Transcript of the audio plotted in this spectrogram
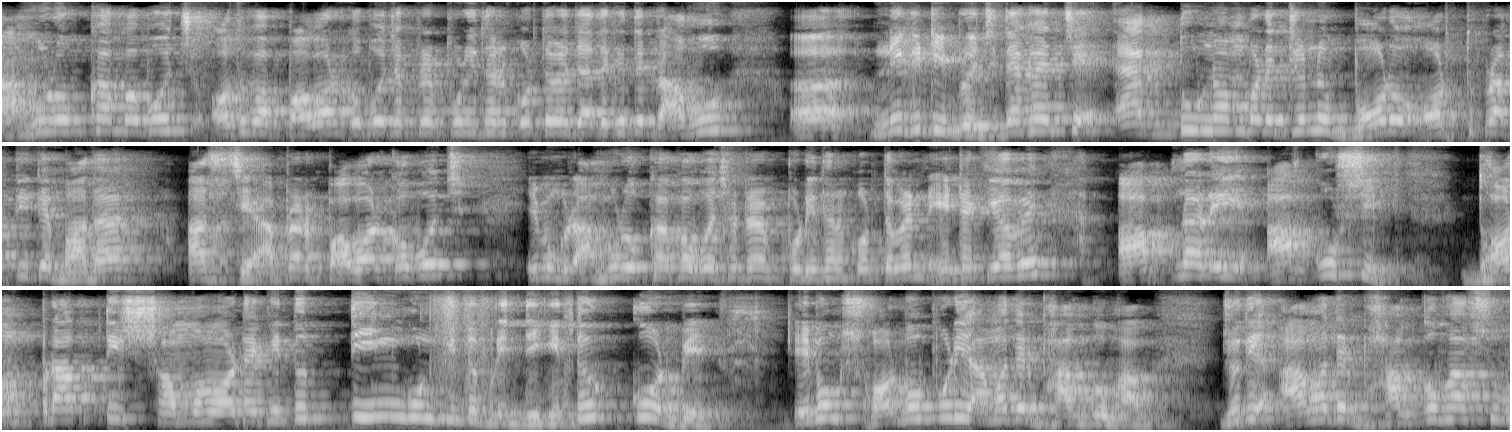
রাহু রক্ষা কবচ অথবা পাওয়ার কবচ আপনার পরিধান করতে পারেন যাদের ক্ষেত্রে রাহু নেগেটিভ রয়েছে। দেখা যাচ্ছে এক দু নম্বরের জন্য বড় অর্থপ্রাপ্তিতে বাধা আসছে। আপনার পাওয়ার কবচ এবং রাহু রক্ষা কবচ আপনার পরিধান করতে পারেন। এটা কি হবে? আপনার এই আকস্মিক ধনপ্রাপ্তির সম্ভাবনাটা কিন্তু তিন গুণ কিন্তু বৃদ্ধি কিন্তু করবে। এবং সর্বোপরি আমাদের ভাগ্যভাব। যদি আমাদের ভাগ্যভাব শুভ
